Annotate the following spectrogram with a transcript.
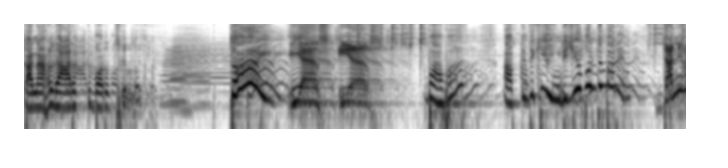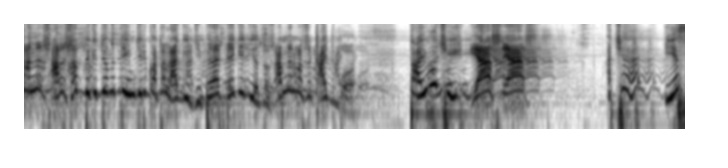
তা না হলে আর একটু বড় ছিল। তাই? Yes yes. বাবা আপনি দেখি ইংরেজিও বলতে পারেন। জানি মানে সাড়ে সাত দিকে জমিতে ইঞ্জির কথা লাগিয়েছি প্রায় পেকে গিয়েছে সামনের মাসে খাই দিব। তাই বলছি ইয়েস ইয়েস আচ্ছা ইয়েস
